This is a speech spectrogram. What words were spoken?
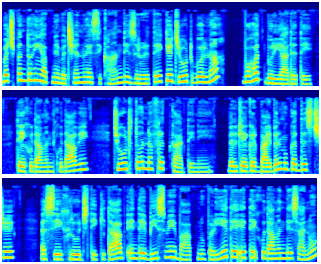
ਬਚਪਨ ਤੋਂ ਹੀ ਆਪਣੇ ਬੱਚਿਆਂ ਨੂੰ ਇਹ ਸਿਖਾਉਣ ਦੀ ਜ਼ਰੂਰਤ ਹੈ ਕਿ ਝੂਠ ਬੋਲਣਾ ਬਹੁਤ ਬੁਰੀ ਆਦਤ ਹੈ ਤੇ ਖੁਦਾਵੰਦ ਖੁਦਾ ਵੀ ਝੂਠ ਤੋਂ ਨਫ਼ਰਤ ਕਰਦੇ ਨੇ। ਬਲਕਿ ਅਗਰ ਬਾਈਬਲ ਮੁਕੱਦਸ 'ਚ ਅਸੀਂ ਖਰੂਜ ਦੀ ਕਿਤਾਬ ਇਹਦੇ 20ਵੇਂ ਬਾਪ ਨੂੰ ਪੜ੍ਹੀਏ ਤੇ ਇੱਥੇ ਖੁਦਾਵੰਦ ਦੇ ਸਾਨੂੰ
